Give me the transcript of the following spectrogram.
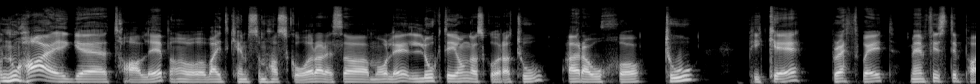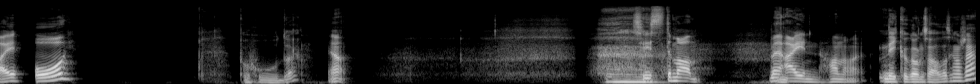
Og nå har jeg tale og veit hvem som har skåra disse målene. Luke de Jong har skåra to, Araujo to, Piquet, Breathwaite, Memphis Depay og På hodet? Ja. Sistemann med én, han òg. Nico Gonzales, kanskje?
